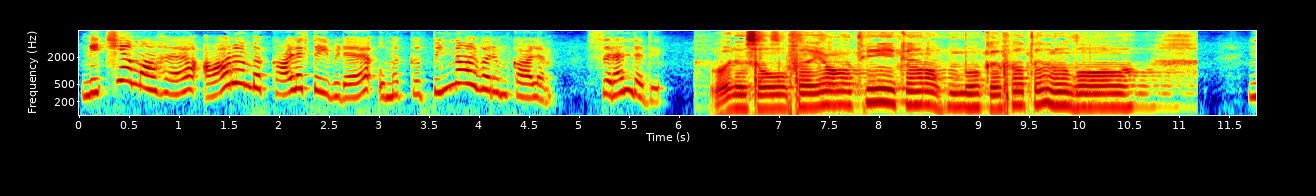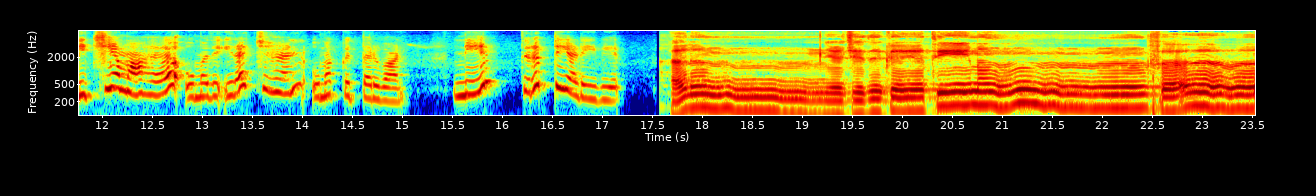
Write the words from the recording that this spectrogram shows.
நிச்சயமாக ஆரம்ப காலத்தை விட உமக்கு பின்னால் வரும் காலம் சிறந்தது. ولسوف يعطيك ربك فترضى நிச்சயமாக உமது இரட்சகன் உமக்கு தருவான் நீர் திருப்தி அடைவீர் ألم يجدك يتيما فآوى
